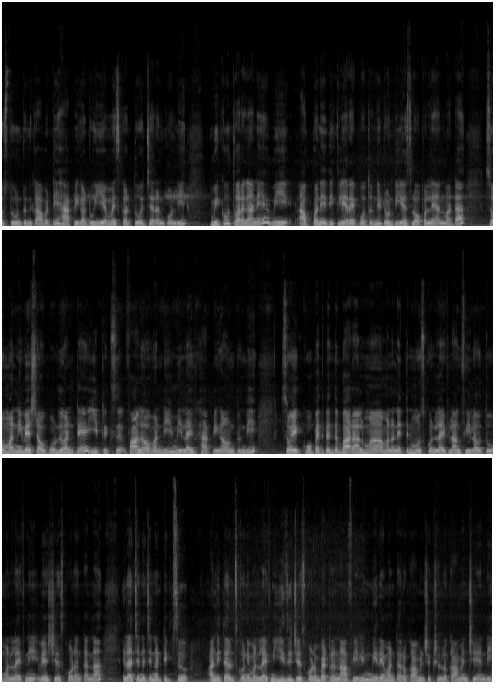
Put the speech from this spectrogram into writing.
వస్తూ ఉంటుంది కాబట్టి హ్యాపీగా టూ ఈఎంఐస్ కడుతూ వచ్చారనుకోండి మీకు త్వరగానే మీ అప్ అనేది క్లియర్ అయిపోతుంది. ట్వంటీ ఇయర్స్ లోపలనే అనమాట సో మనీ వేస్ట్ అవ్వకూడదు అంటే ఈ ట్రిక్స్ ఫాలో అవ్వండి మీ లైఫ్ హ్యాపీగా ఉంటుంది. సో ఎక్కువ పెద్ద పెద్ద భారాలు మా మన నెత్తిని మోసుకొని లైఫ్ లాంగ్ ఫీల్ అవుతూ మన లైఫ్ని వేస్ట్ చేసుకోవడం కన్నా ఇలా చిన్న చిన్న టిప్స్ అన్నీ తెలుసుకొని మన లైఫ్ని ఈజీ చేసుకోవడం బెటర్ అని నా ఫీలింగ్. మీరేమంటారో కామెంట్ సెక్షన్లో కామెంట్ చేయండి.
